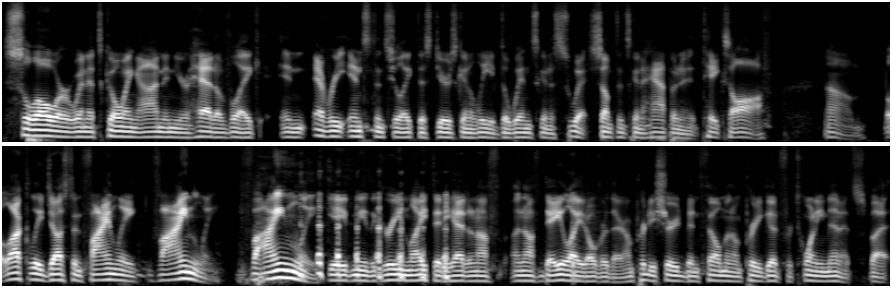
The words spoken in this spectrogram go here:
slower when it's going on in your head of like in every instance you're like this deer's going to leave the wind's going to switch something's going to happen and it takes off. Um, but luckily justin finally finally finally gave me the green light that he had enough enough daylight over there. I'm pretty sure he'd been filming him pretty good for 20 minutes but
